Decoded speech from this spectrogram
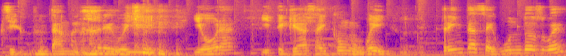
Así, puta madre, güey, y, y ahora, y te quedas ahí como, güey, 30 segundos, güey.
